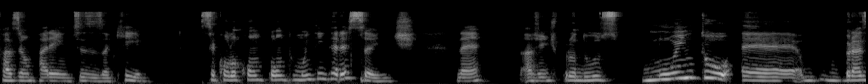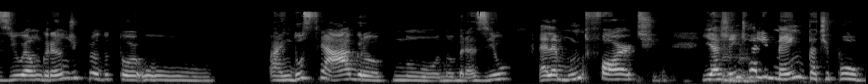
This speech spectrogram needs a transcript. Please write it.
fazer um parênteses aqui. Você colocou um ponto muito interessante, né? A gente produz muito. É, o Brasil é um grande produtor. O, a indústria agro no, no Brasil ela é muito forte. E a uhum. gente alimenta, tipo,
